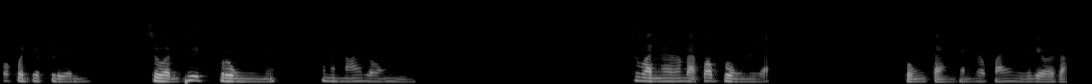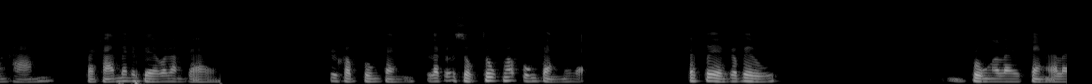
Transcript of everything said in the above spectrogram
ก็ควรจะเปลี่ยน ส่วนที่ปรุงเนี่ยให้มันน้อยลง วันเราลำบากเพราะปรุงนี่แหละปรุงแต่งกันเข้าไปเดี๋ยวสังขารสังขารไม่ได้แปลว่าร่างกายคือความปรุงแต่ง แล้วก็สุขทุกข์เพราะปรุงแต่งนี่แหละ แต่ตัวเองก็ไม่รู้ ปรุงอะไรแต่งอะไร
